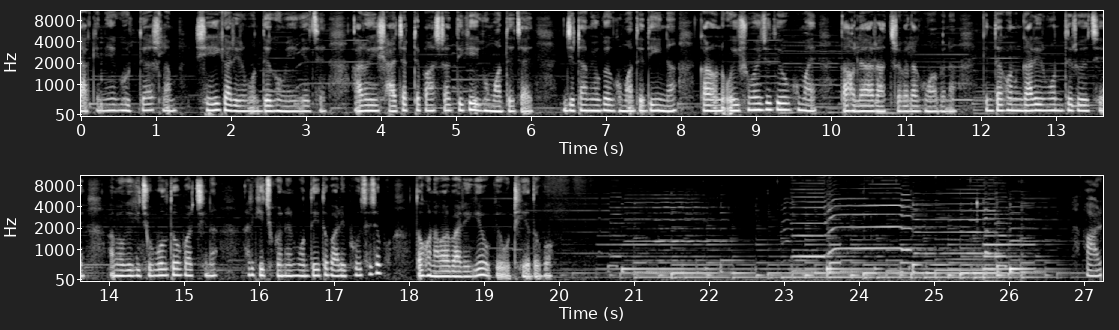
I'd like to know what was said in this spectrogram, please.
যাকে নিয়ে ঘুরতে আসলাম, সেই গাড়ির মধ্যে ঘুমিয়ে গেছে। আর ওই সাড়ে চারটে, পাঁচটার দিকেই ঘুমাতে চায়, যেটা আমি ওকে ঘুমাতে দিই না। কারণ ওই সময় যদি ও ঘুমায়, তাহলে আর রাত্রেবেলা ঘুমাবে না। কিন্তু এখন গাড়ির মধ্যে রয়েছে, আমি ওকে কিছু বলতেও পারছি না। আর কিছুক্ষণের মধ্যেই তো বাড়ি পৌঁছে যাব, তখন আবার বাড়ি গিয়ে ওকে উঠিয়ে দেবো। আর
